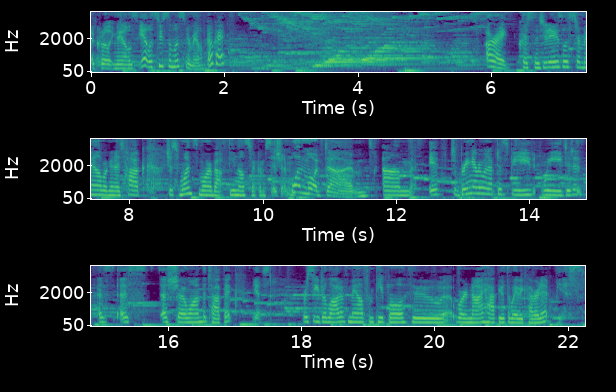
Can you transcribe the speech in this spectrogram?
acrylic nails. Yeah, let's do some listener mail. Okay. All right, Cristen, today's listener mail, we're going to talk just once more about female circumcision. One more time. Um, if to bring everyone up to speed, we did a, a, a show on the topic. Yes. Received a lot of mail from people who were not happy with the way we covered it. Yes.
